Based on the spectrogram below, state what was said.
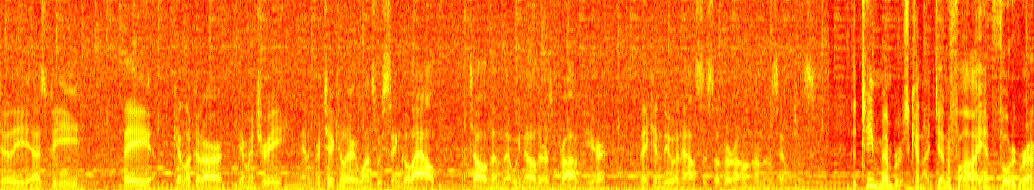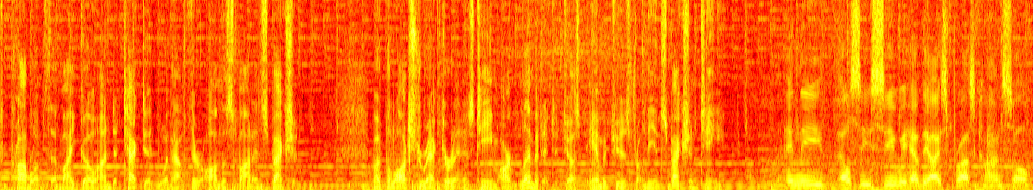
to the SPE, they can look at our imagery, and in particular ones we single out and tell them that we know there's a problem here. They can do analysis of their own on those images. The team members can identify and photograph problems that might go undetected without their on-the-spot inspection. But the launch director and his team aren't limited to just images from the inspection team. In the LCC, we have the IceFrost console,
